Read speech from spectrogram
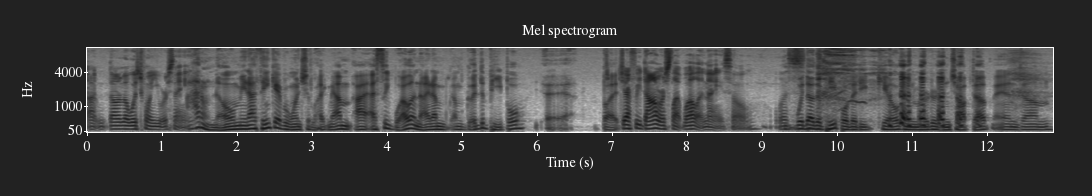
I don't know which one you were saying. I don't know. I mean, I think everyone should like me. I'm. I, I sleep well at night. I'm. I'm good to people, uh, but Jeffrey Dahmer slept well at night, so let's. with other people that he killed and murdered and chopped up, and um,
